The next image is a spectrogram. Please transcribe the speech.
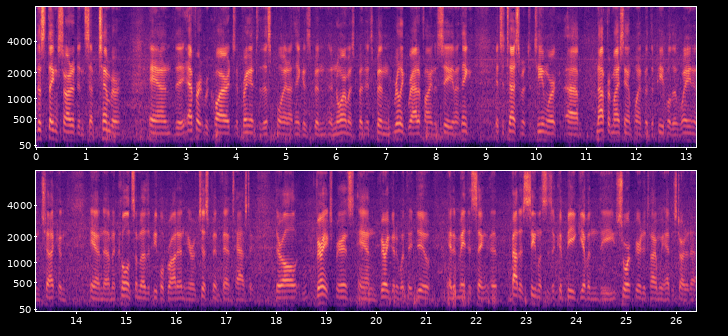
This thing started in September, and the effort required to bring it to this point, I think, has been enormous. But it's been really gratifying to see, and I think it's a testament to teamwork, um, not from my standpoint, but the people that Wayne and Chuck and and uh, Nicole and some of the other people brought in here have just been fantastic. They're all very experienced and very good at what they do, and it made this thing about as seamless as it could be given the short period of time we had to start it up.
